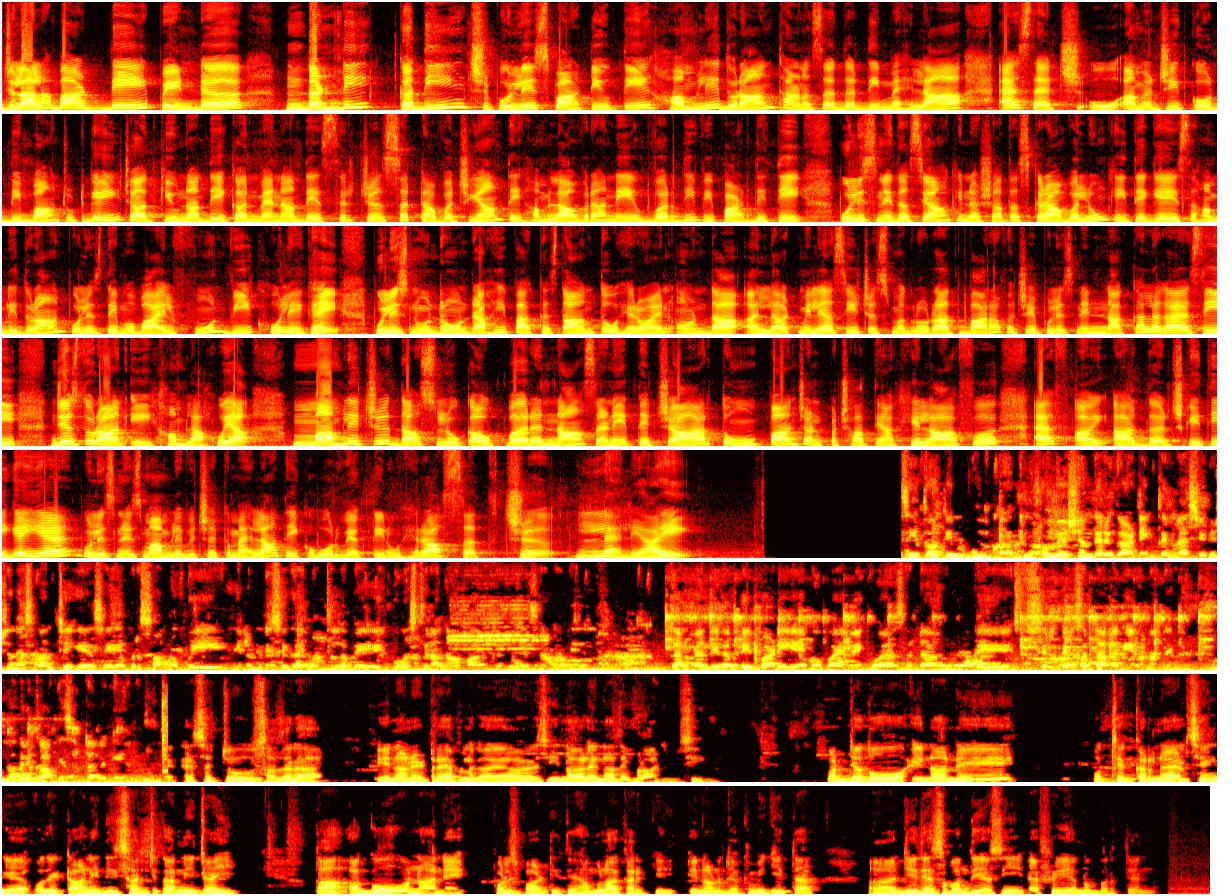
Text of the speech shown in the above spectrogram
ਜਲਾਲਾਬਾਦ ਦੇ ਪਿੰਡ ਦੰਡੀ ਕਦੀਮ ਚ ਪੁਲਿਸ ਪਾਰਟੀ ਉਤੇ ਹਮਲੇ ਦੌਰਾਨ ਥਾਣਾ ਸਦਰ ਦੀ ਮਹਿਲਾ ਐਸਐਚਓ ਅਮਰਜੀਤ ਕੌਰ ਦੀ ਬਾਂਹ ਟੁੱਟ ਗਈ ਜਦਕਿ ਉਹਨਾਂ ਦੇ ਗਨਮੈਨਾਂ ਦੇ ਸਿਰ 'ਚ ਸੱਟਾਂ ਵੱਜੀਆਂ ਤੇ ਹਮਲਾਵਰਾਂ ਨੇ ਵਰਦੀ ਵੀ ਪਾੜ ਦਿੱਤੀ। ਪੁਲਿਸ ਨੇ ਦੱਸਿਆ ਕਿ ਨਸ਼ਾ ਤਸਕਰਾਂ ਵੱਲੋਂ ਕੀਤੇ ਗਏ ਇਸ ਹਮਲੇ ਦੌਰਾਨ ਪੁਲਿਸ ਦੇ ਮੋਬਾਈਲ ਫੋਨ ਵੀ ਖੋਲੇ ਗਏ। ਪੁਲਿਸ ਨੂੰ ਡਰੋਨ ਰਾਹੀਂ ਪਾਕਿਸਤਾਨ ਤੋਂ ਹੈਰੋਇਨ ਆਉਣ ਦਾ ਅਲਰਟ ਮਿਲਿਆ ਸੀ, ਜਿਸ ਮਗਰੋਂ ਰਾਤ 12 ਵਜੇ ਪੁਲਿਸ ਨੇ ਨਾਕਾ ਲਗਾਇਆ ਸੀ, ਜਿਸ ਦੌਰਾਨ ਇਹ ਹਮਲਾ ਹੋਇਆ। ਮਾਮਲੇ 'ਚ 10 ਲੋਕਾਂ ਉੱਪਰ ਨਾ ਸਣੇ ਤੇ 4 ਤੋਂ 5 ਅਣਪਛਾਤਿਆਂ ਖਿਲਾਫ ਐਫ ਆਈ ਆਰ ਦਰਜ ਕੀਤੀ ਗਈ ਹੈ। ਪੁਲਿਸ ਨੇ ਇਸ ਮਾਮਲੇ ਵਿੱਚ ਇੱਕ ਮਹਿਲਾ ਤੇ ਇੱਕ ਹੋਰ ਵਿਅਕਤੀ ਨੂੰ ਹਿਰਾਸਤ 'ਚ ਲੈ ਲਿਆ ਹੈ ਅਸੀਂ ਤਾਂ ਇਨਫੋਰਮੇਸ਼ਨ ਦੇ ਰਿਗਾਰਡਿੰਗ ਤੇ ਇਨਵੈਸਟੀਗੇਸ਼ਨ ਦੇ ਸੰਬੰਧ ਚ ਗਏ ਸੀਗੇ ਪਰ ਸਾਨੂੰ ਕੋਈ ਇਲਮ ਨਹੀਂ ਸੀਗਾ ਮਤਲਬ ਇਹ ਉਸ ਤਰ੍ਹਾਂ ਦਾ ਵਾਰ ਕਰਦੇ ਸਾਨੂੰ ਗਨਮੈਨ ਦੀ ਵਰਦੀ ਪਾੜੀ ਹੈ ਮੋਬਾਈਲ ਵੀ ਖੋਇਆ ਸਾਡਾ ਤੇ ਸਿਰ ਤੇ ਸੱਟਾਂ ਲੱਗੀਆਂ ਉਹਨਾਂ ਦੇ ਉਹਨਾਂ ਦੇ ਵੀ ਕਾਫੀ ਸੱਟਾਂ ਲੱਗੀਆਂ। ਐਸਐਚਓ ਸਦਰ ਆ ਇਹਨਾਂ ਨੇ ਟਰੈਪ ਲਗਾਇਆ ਹੋਇਆ ਸੀ ਨਾਲ ਇਹਨਾਂ ਦੇ ਮੁਲਾਜ਼ਮ ਸੀ ਪਰ ਜਦੋਂ ਇਹਨਾਂ ਨੇ ਉੱਥੇ ਕਰਨੈਲ ਸਿੰਘ ਹੈ, ਉਹਦੀ ਟਾਣੀ ਦੀ ਸਰਚ ਕਰਨੀ ਚਾਹੀ। ਤਾਂ ਅੱਗੋਂ ਉਹਨਾਂ ਨੇ ਪੁਲਿਸ ਪਾਰਟੀ ਤੇ ਹਮਲਾ ਕਰਕੇ ਇਹਨਾਂ ਨੂੰ ਜ਼ਖਮੀ ਕੀਤਾ। ਜਿਹਦੇ ਸੰਬੰਧੀ ਅਸੀਂ ਐੱਫ ਆਈ ਆਰ ਨੰਬਰ 3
